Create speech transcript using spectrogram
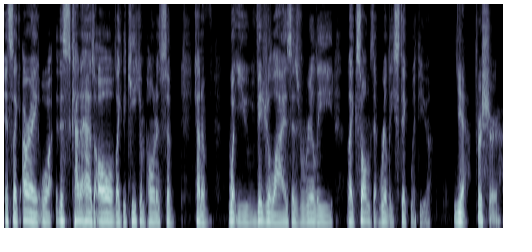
it's like all right, well this kind of has all of like the key components of kind of what you visualize as really like songs that really stick with you. Yeah, for sure.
